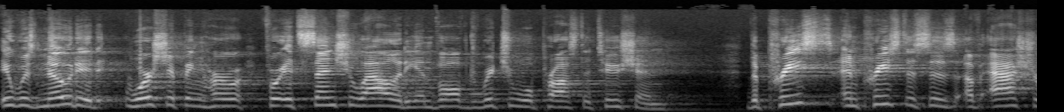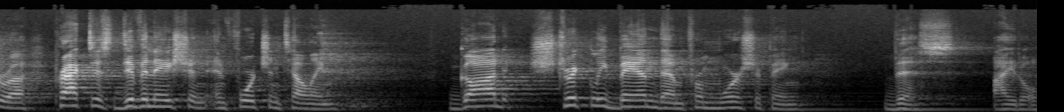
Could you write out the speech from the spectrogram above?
It was noted worshiping her for its sensuality involved ritual prostitution. The priests and priestesses of Asherah practiced divination and fortune telling. God strictly banned them from worshiping this idol.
